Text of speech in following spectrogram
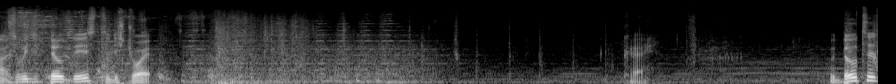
Alright, so we just built this to destroy it. Okay. We built it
